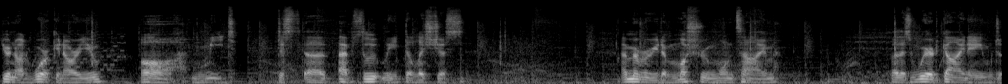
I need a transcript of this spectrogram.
you're not working, are you? Oh, meat. Just, uh, absolutely delicious. I remember eating a mushroom one time. By this weird guy named...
